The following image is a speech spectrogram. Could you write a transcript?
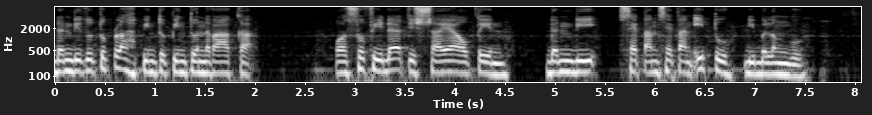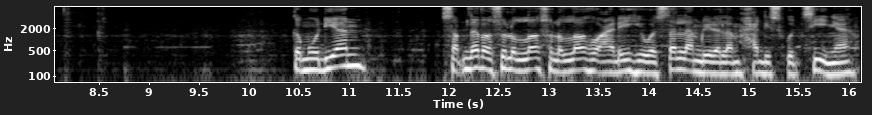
dan ditutuplah pintu-pintu neraka wasufidatis syayatin dan di setan-setan itu dibelenggu. Kemudian sabda Rasulullah Shallallahu Alaihi Wasallam di dalam hadis kutsinya,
